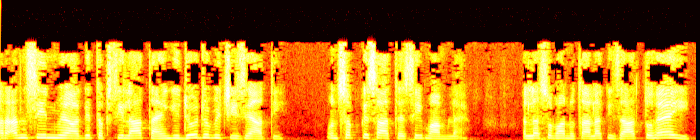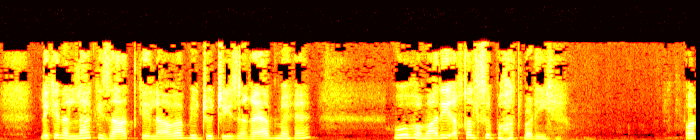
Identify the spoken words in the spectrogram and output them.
اور ان سین میں آگے تفصیلات آئیں گی جو جو بھی چیزیں آتی ان سب کے ساتھ ایسے ہی معاملہ ہے اللہ سبحان تعالیٰ کی ذات تو ہے ہی لیکن اللہ کی ذات کے علاوہ بھی جو چیزیں غیب میں ہیں وہ ہماری عقل سے بہت بڑی ہے اور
